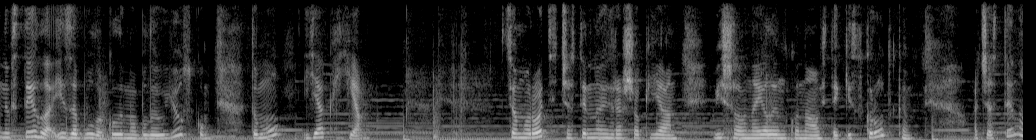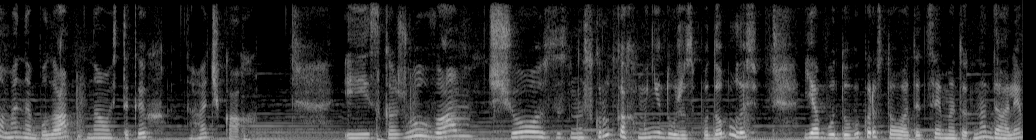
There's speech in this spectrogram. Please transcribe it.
не встигла і забула, коли ми були у юску. Тому як є. Цьому році частину іграшок я вішала на ялинку на ось такі скрутки, а частина у мене була на ось таких гачках. І скажу вам, що на скрутках мені дуже сподобалось. Я буду використовувати цей метод надалі.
